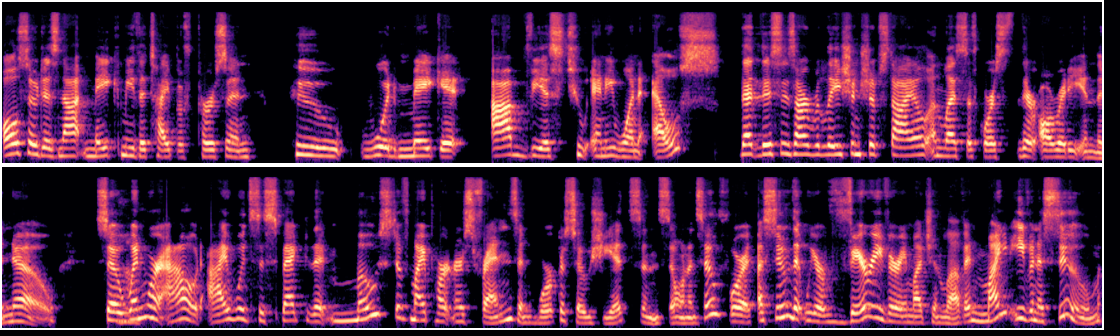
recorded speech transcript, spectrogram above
also does not make me the type of person who would make it obvious to anyone else that this is our relationship style, unless, of course, they're already in the know. So uh-huh. when we're out, I would suspect that most of my partner's friends and work associates and so on and so forth assume that we are very, very much in love and might even assume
